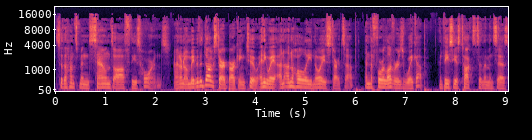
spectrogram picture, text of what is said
So the huntsman sounds off these horns. I don't know, maybe the dogs start barking too. Anyway, an unholy noise starts up, and the four lovers wake up. And Theseus talks to them and says,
